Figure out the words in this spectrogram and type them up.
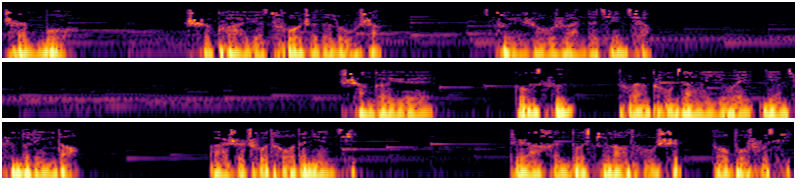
沉默是跨越挫折的路上最柔软的坚强。上个月，公司突然空降了一位年轻的领导，二十出头的年纪，这让很多新老同事都不服气。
